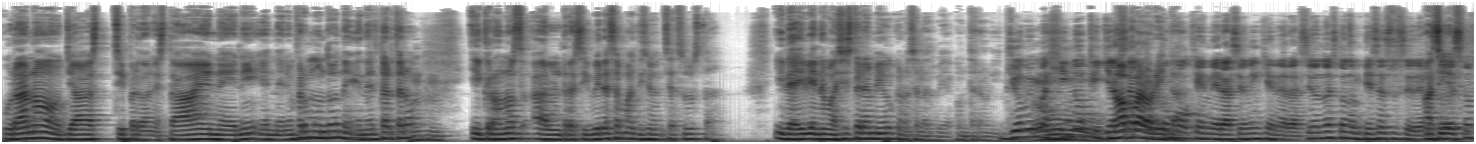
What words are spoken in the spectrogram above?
Urano ya, sí, perdón, está en el, en el inframundo, en el tártaro. Y Cronos al recibir esa maldición se asusta. Y de ahí viene más historia, amigo, que no se las voy a contar ahorita. Yo me imagino que ya No como generación en generación, ¿no? Es cuando empieza a suceder Así todo es. eso.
